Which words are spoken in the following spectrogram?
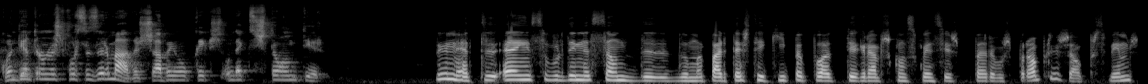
Quando entram nas Forças Armadas, sabem é que, onde é que se estão a meter. Leonete, a insubordinação de, de, uma parte desta equipa pode ter graves consequências para os próprios, já o percebemos.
